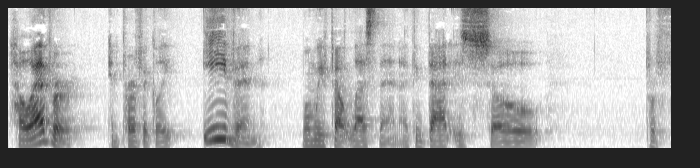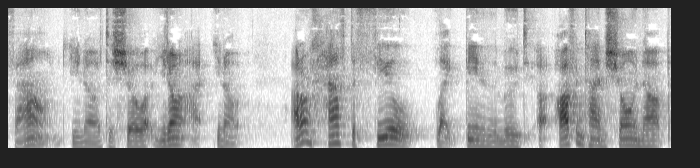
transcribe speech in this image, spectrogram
however imperfectly, even when we felt less than. I think that is so profound, you know, to show up. You don't, you know, I don't have to feel like being in the mood. To, uh, oftentimes, showing up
